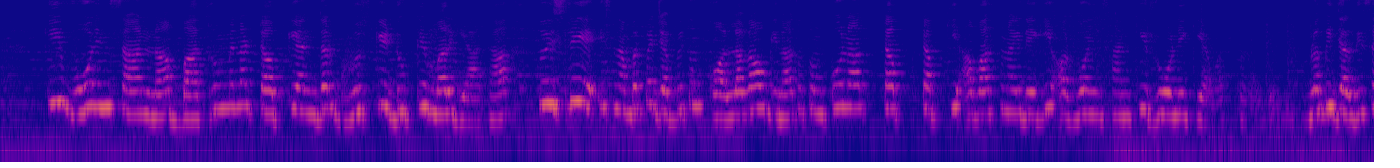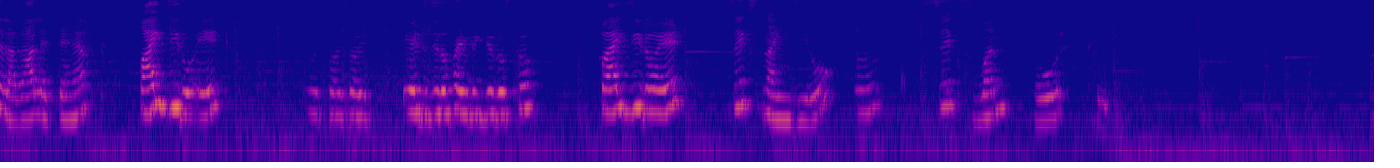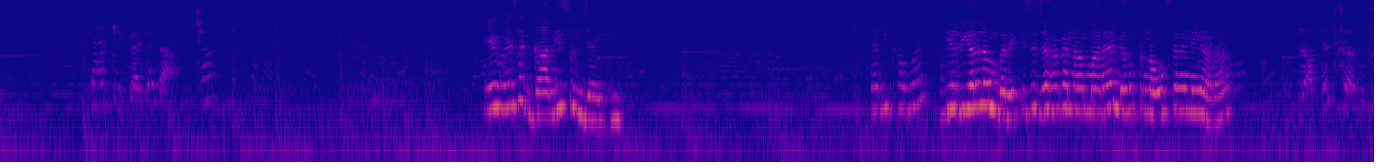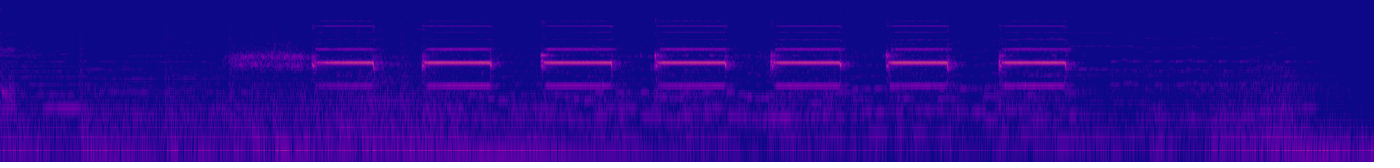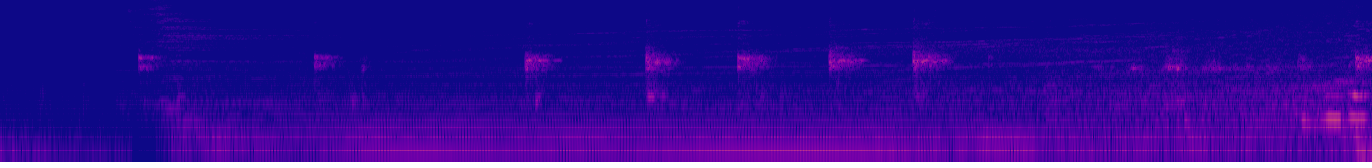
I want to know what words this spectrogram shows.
कि वो इंसान ना बाथरूम में ना टब के अंदर घुस के डूब के मर गया था। तो इसलिए इस नंबर पे जब भी तुम कॉल लगाओगी ना तो तुमको ना टप टप की आवाज़ सुनाई देगी और वो इंसान की रोने की आवाज़ सुनाई देगी। हम लोग भी जल्दी से लगा लेते हैं। Five zero eight sorry sorry eight zero five लिख दिया दोस्तों। Five zero eight six nine zero. Six one four three Thank वजह ये मेरे से गाली सुन जाएगी। क्या लिखा हुआ है? ये रियल नंबर है किसी जगह का नाम आ रहा है मेरे को प्रोनाउंस करने नहीं आ रहा। Dropped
